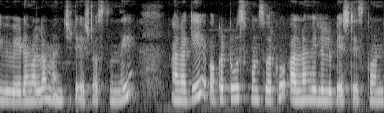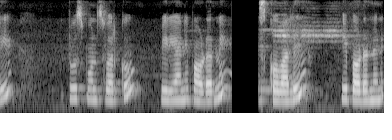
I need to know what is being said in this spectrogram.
ఇవి వేయడం వల్ల మంచి టేస్ట్ వస్తుంది. అలాగే ఒక టూ స్పూన్స్ వరకు అల్లం వెల్లుల్లి పేస్ట్ వేసుకోండి. టూ స్పూన్స్ వరకు బిర్యానీ పౌడర్ని వేసుకోవాలి. ఈ పౌడర్ నేను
